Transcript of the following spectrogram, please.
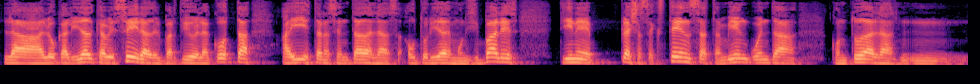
la localidad cabecera del Partido de la Costa. Ahí están asentadas las autoridades municipales. Tiene playas extensas, también cuenta con todas las, mm,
